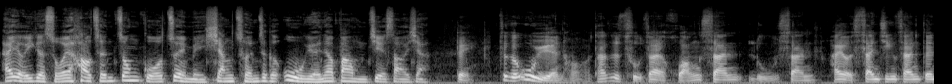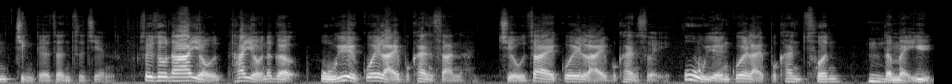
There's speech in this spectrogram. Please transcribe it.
还有一个所谓号称中国最美乡村，这个婺源要帮我们介绍一下。对，这个婺源哈，它是处在黄山、庐山，还有三清山跟景德镇之间，所以说它有它有那个五岳归来不看山，九寨归来不看水，婺源归来不看村的美誉。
